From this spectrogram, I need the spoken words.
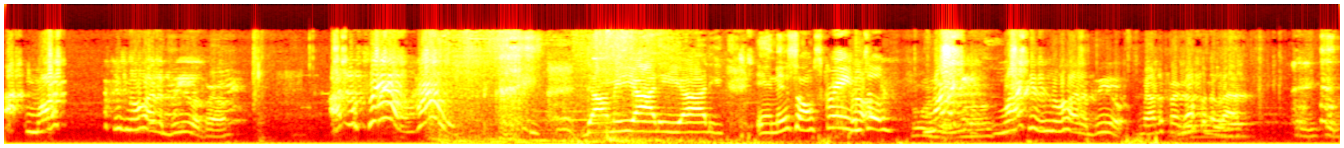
I, Marcus know how to build, bro. I just fell. How? Dummy yaddy yaddy. And it's on screen Bro. too. Marcus, Marcus know how to build. Matter of fact, I'm for the last screen too.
